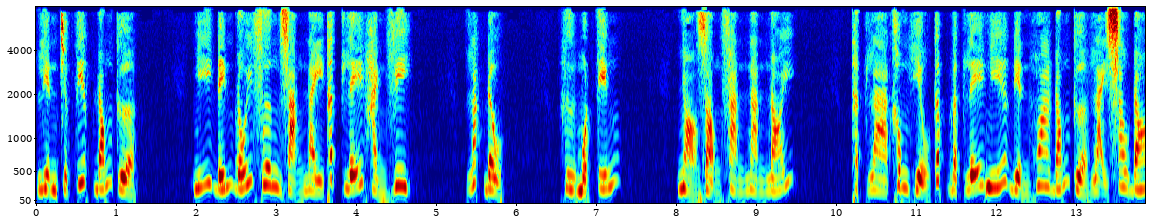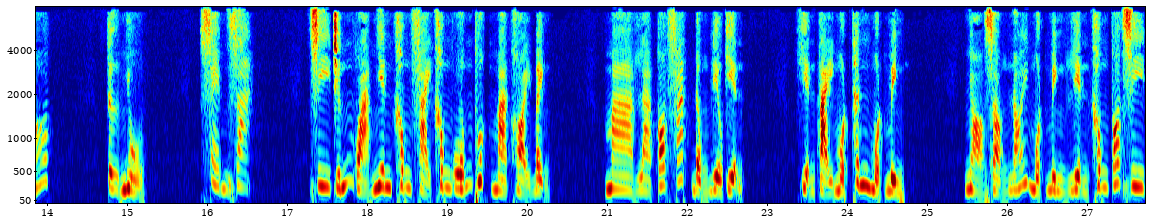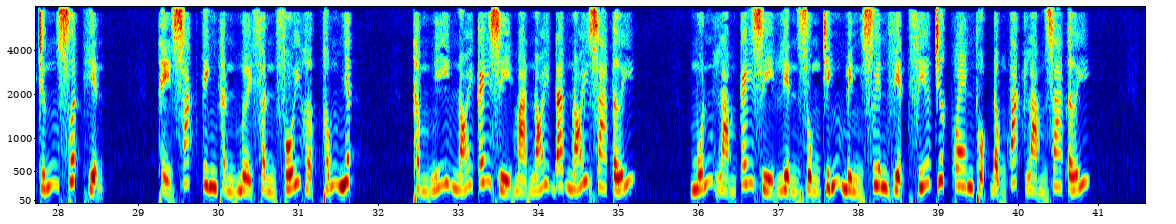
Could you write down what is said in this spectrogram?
Liền trực tiếp đóng cửa. Nghĩ đến đối phương dạng này thất lễ hành vi. Lắc đầu. Hừ một tiếng. Nhỏ giọng phàn nàn nói. Thật là không hiểu cấp bậc lễ nghĩa điển hoa đóng cửa lại sau đó. Tự nhủ. Xem ra. Di chứng quả nhiên không phải không uống thuốc mà khỏi bệnh. Mà là có phát động điều kiện. Hiện tại một thân một mình. Nhỏ giọng nói một mình liền không có di chứng xuất hiện. Thể xác tinh thần mười phần phối hợp thống nhất. Thầm nghĩ nói cái gì mà nói đã nói ra tới. Muốn làm cái gì liền dùng chính mình xuyên Việt phía trước quen thuộc động tác làm ra tới.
